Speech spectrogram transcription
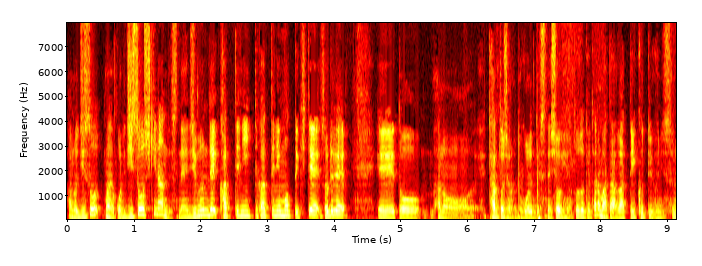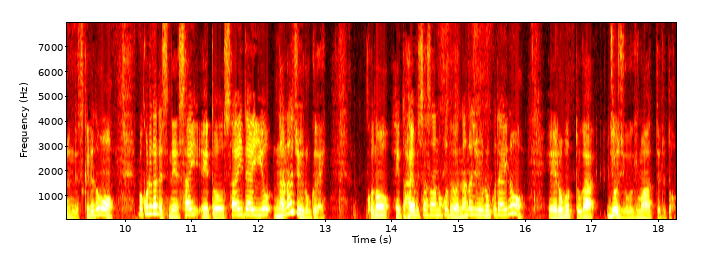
あの、自走、まあ、これ自走式なんですね。自分で勝手に行って勝手に持ってきて、それで、えっ、ー、と、あの、担当者のところにですね、商品を届けたらまた上がっていくというふうにするんですけれども、まあ、これがですね、最、えっ、ー、と、最大よ76台。この、えっ、ー、と、はやぶささんの方では76台の、えロボットが常時動き回ってると。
